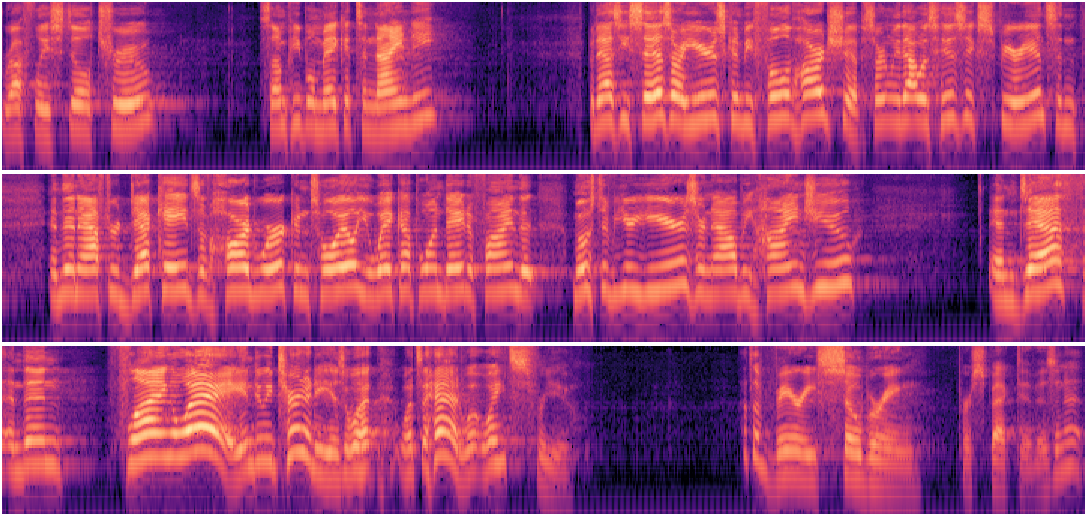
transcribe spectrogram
roughly still true. Some people make it to 90. But as he says, our years can be full of hardship. Certainly that was his experience. And, and then after decades of hard work and toil, you wake up one day to find that most of your years are now behind you. And death, and then flying away into eternity is what, what's ahead, what waits for you. That's a very sobering perspective, isn't it?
